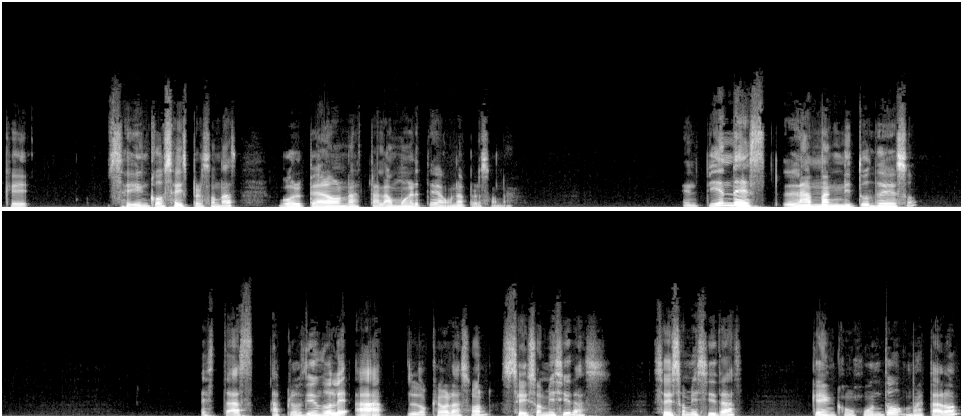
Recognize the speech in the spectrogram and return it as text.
que cinco o seis personas golpearon hasta la muerte a una persona. ¿Entiendes la magnitud de eso? Estás aplaudiéndole a lo que ahora son seis homicidas. Seis homicidas que en conjunto mataron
